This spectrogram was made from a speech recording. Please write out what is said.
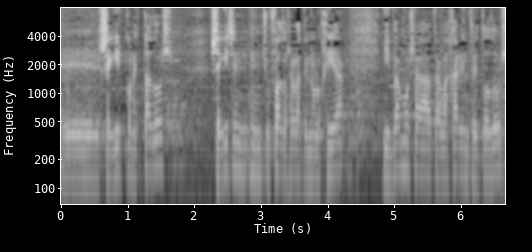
eh, seguir conectados, seguir en- enchufados a la tecnología y vamos a trabajar entre todos,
